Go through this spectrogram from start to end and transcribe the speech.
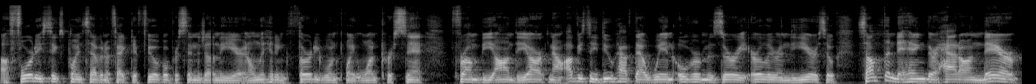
A 46.7 effective field goal percentage on the year and only hitting 31.1% from beyond the arc. Now, obviously, do have that win over Missouri earlier in the year. So something to hang their hat on there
